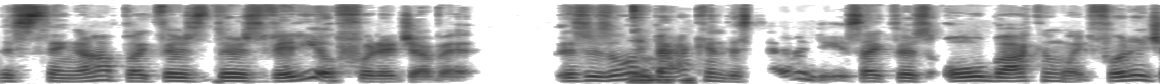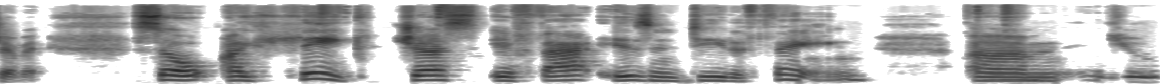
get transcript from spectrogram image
this thing up like there's there's video footage of it this was only Mhm. back in the 70s like there's old black and white footage of it so i think just if that is indeed a thing um, you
